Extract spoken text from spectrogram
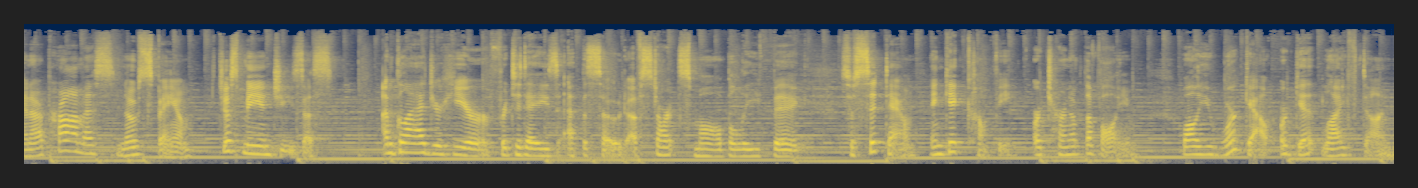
and I promise no spam, just me and Jesus. I'm glad you're here for today's episode of Start Small, Believe Big. So sit down and get comfy or turn up the volume while you work out or get life done.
